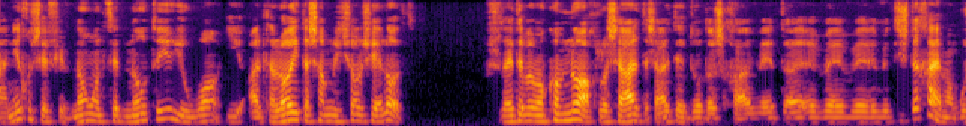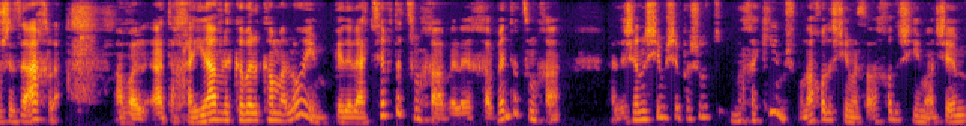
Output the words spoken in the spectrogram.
אני חושב ש- if no one said no to you, you, you אתה לא היית שם לשאול שאלות. פשוט היית במקום נוח, לא שאלת, שאלת את דודה שלך ואת, ו, ואת אשתך, הם אמרו שזה אחלה. אבל אתה חייב לקבל כמה לואים כדי לעצב את עצמך ולכוון את עצמך. אז יש אנשים שפשוט מחכים שמונה חודשים, עשרה חודשים, עד שהם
